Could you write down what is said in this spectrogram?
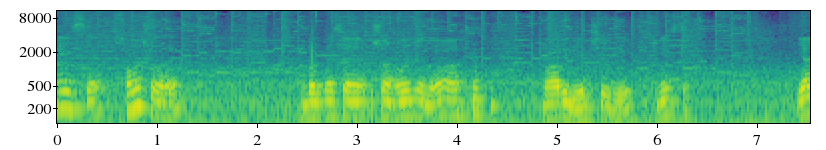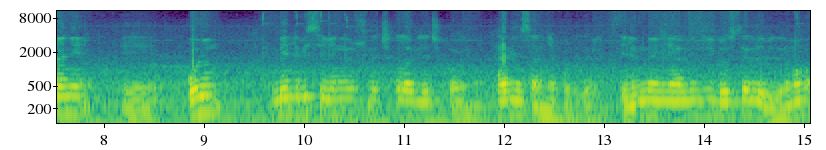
Neyse sonuç olarak bak mesela şu an oynuyorlar ama mavi de yok şey de yok. Neyse. Yani e, oyun belli bir seviyenin üstüne çıkılabilecek oyun. Her insan yapabilir. Elimden geldiğince gösterebilirim ama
